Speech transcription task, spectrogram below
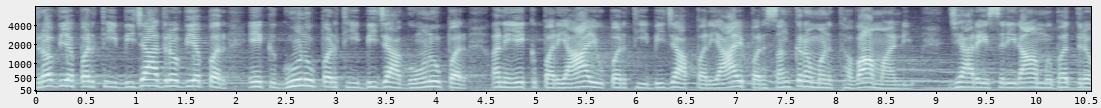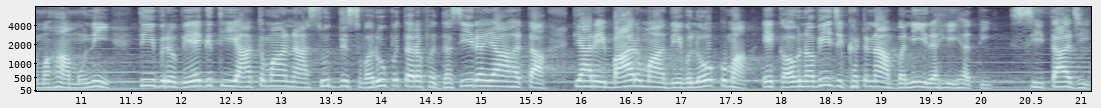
દ્રવ્ય પરથી બીજા દ્રવ્ય પર, એક ગુણ ઉપરથી બીજા ગુણ ઉપર અને એક પર્યાય ઉપરથી બીજા પર્યાય પર સંક્રમણ થવા માંડ્યું. જ્યારે શ્રી રામભદ્ર મહામુનિ તીવ્ર વેગથી આત્માના શુદ્ધ સ્વરૂપ તરફ ધસી રહ્યા હતા, ત્યારે બારમા દેવલોકમાં એક અવનવી જ ઘટના બની રહી હતી. સીતાજી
